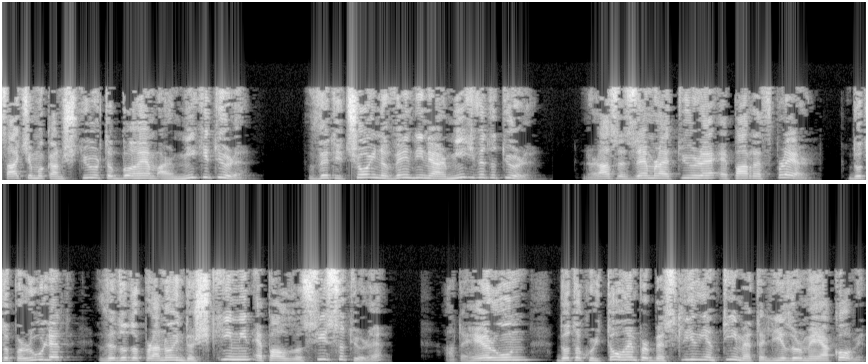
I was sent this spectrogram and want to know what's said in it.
saqë më kanë shtyrë të bëhem armik i tyre dhe t'i çoj në vendin e armiqve të tyre. Në rast se zemra e tyre e parrethprerë, do të përulet dhe do të pranojnë ndëshkimin e paudhësisë së tyre, Atëherë unë do të kujtohem për besëlidhjen time të lidhur me Jakobin.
